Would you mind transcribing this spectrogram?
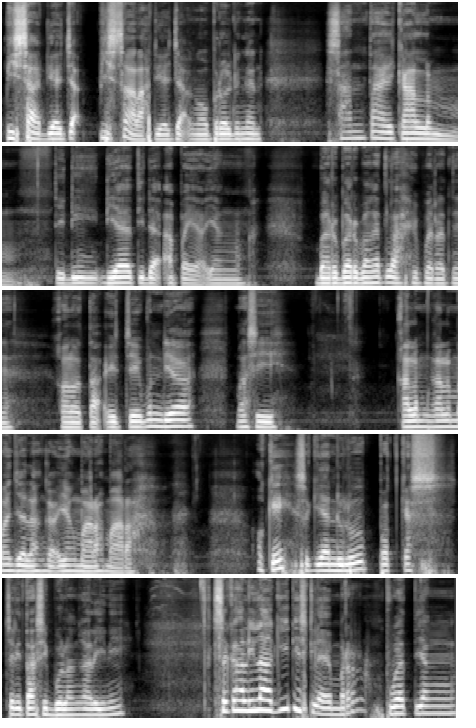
bisa diajak bisa lah diajak ngobrol dengan santai kalem. Jadi dia tidak apa ya yang barbar banget lah ibaratnya. Kalau tak EC pun dia masih kalem-kalem aja lah nggak yang marah-marah. Oke sekian dulu podcast cerita si bolang kali ini. Sekali lagi disclaimer buat yang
